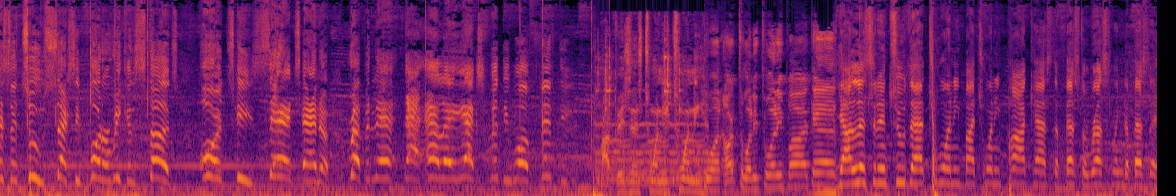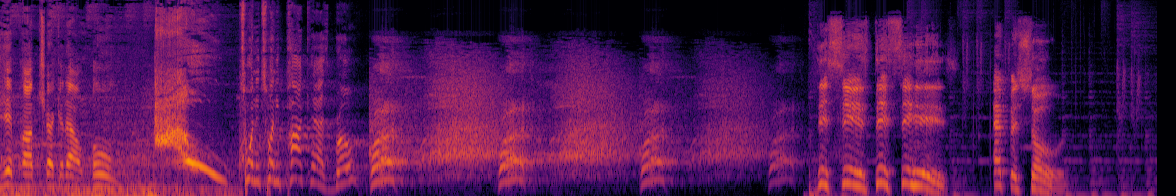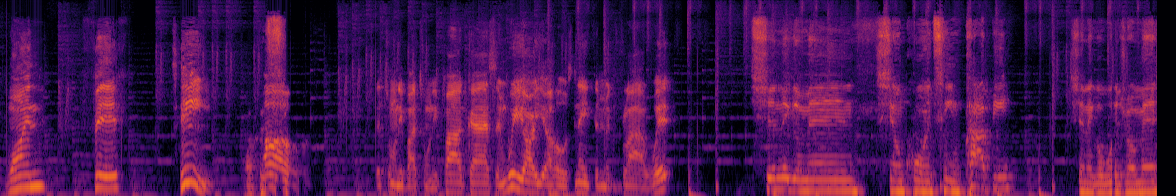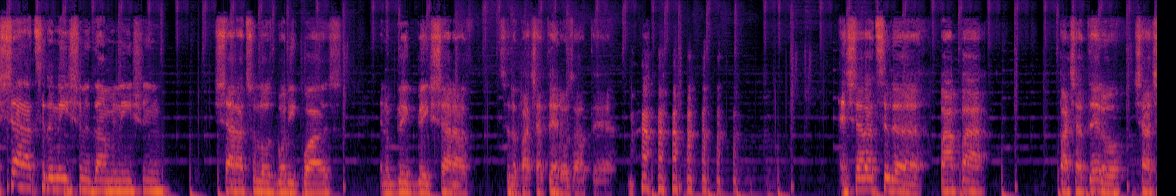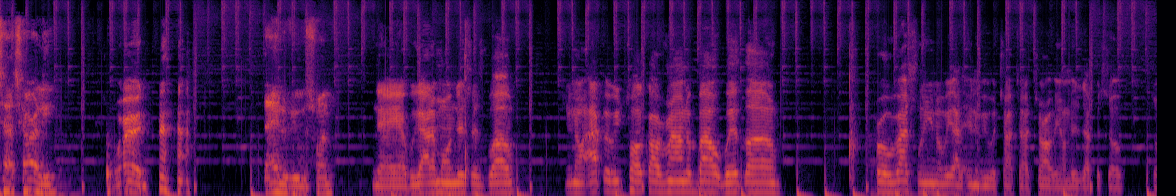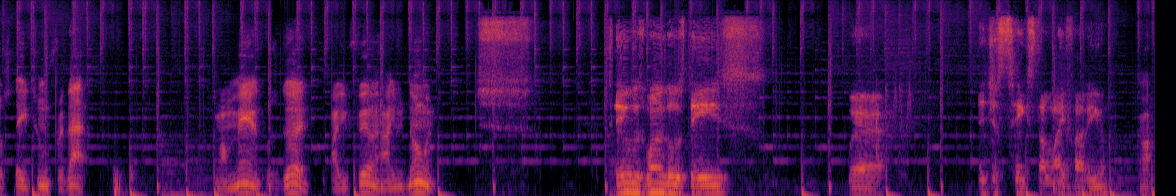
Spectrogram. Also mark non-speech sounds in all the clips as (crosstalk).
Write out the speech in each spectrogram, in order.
It's the two sexy Puerto Rican studs, Ortiz Santana, repping that, that LAX 5150. My vision's 2020. on our 2020 podcast. Y'all listening to that 20 by 20 podcast, the best of wrestling, the best of hip hop. Check it out. Boom. Ow! 2020 podcast, bro. What? What? What? What? This is this is episode 115 of the 20 by 20 podcast, and we are your host Nathan McFly with Shit nigga man, shit on quarantine poppy. Shit nigga Woodrow man. Shout out to the Nation of Domination. Shout out to Los Boricuas. And a big, big shout out to the bachateros out there. (laughs) And shout out to the Papa Bachatero, Cha Cha Charlie. Word. (laughs) That interview was fun. Yeah, yeah, we got him on this as well. You know, after we talk our roundabout with uh pro wrestling, you know, we got an interview with Cha Cha Charlie on this episode. So stay tuned for that. My man was good. How you feeling? How you doing? Today was one of those days where it just takes the life out of you. Oh.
